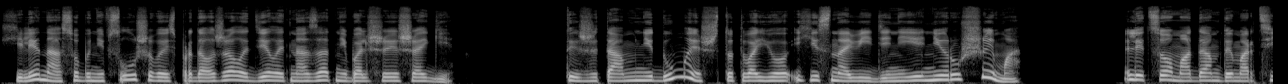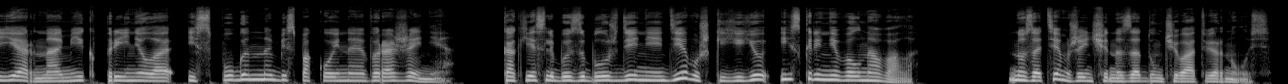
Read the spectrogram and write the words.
Хелена, особо не вслушиваясь, продолжала делать назад небольшие шаги. «Ты же там не думаешь, что твое ясновидение нерушимо?» Лицо мадам де Мартьер на миг приняло испуганно беспокойное выражение, как если бы заблуждение девушки ее искренне волновало. Но затем женщина задумчиво отвернулась.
